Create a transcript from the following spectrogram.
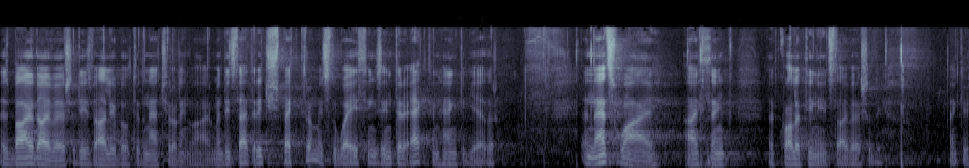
as biodiversity is valuable to the natural environment. It's that rich spectrum, it's the way things interact and hang together. And that's why I think that quality needs diversity. Thank you.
